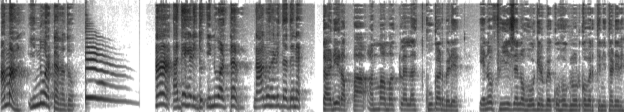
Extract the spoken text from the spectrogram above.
ಅಮ್ಮ ಇನ್ವರ್ಟರ್ ಅದು. ಹಾ ಅದೇ ಹೇಳಿದ್ದು ಇನ್ವರ್ಟರ್ ನಾನು ಹೇಳಿದ್ದು ಅದೇನೆ. ತಡೀರಪ್ಪ ಅಮ್ಮ ಮಕ್ಕಳೆಲ್ಲ ಕೂಗಾಡ್ಬೇಡಿ. ಏನೋ ಫೀಸ್ ಏನೋ ಹೋಗಿರ್ಬೇಕು ಹೋಗಿ ನೋಡ್ಕೊ ಬರ್ತೀನಿ ತಡೀರಿ.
